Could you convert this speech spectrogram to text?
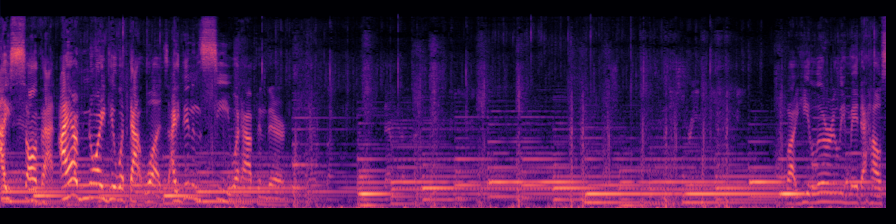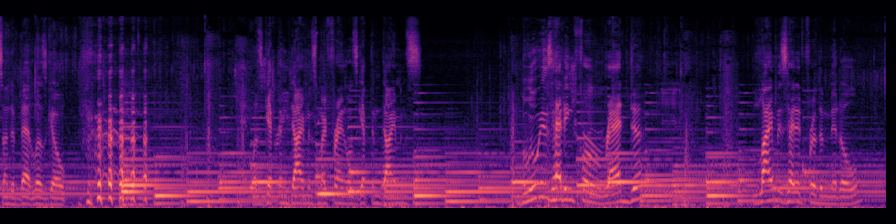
I saw that. I have no idea what that was. I didn't see what happened there. But he literally made a house on the bed. Let's go. Let's get them diamonds, my friend. Let's get them diamonds. Blue is heading for red. Lime is headed for the middle.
